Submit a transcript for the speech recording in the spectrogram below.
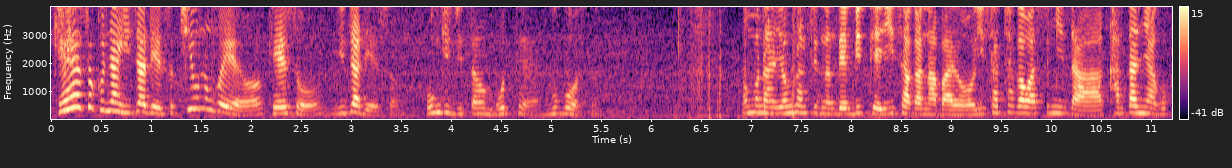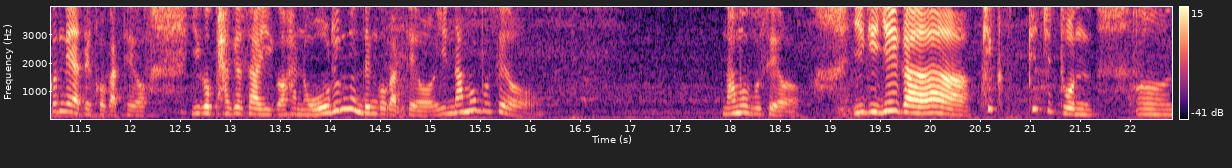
계속 그냥 이 자리에서 키우는 거예요. 계속 이 자리에서 옮기지 따면 못해. 무거워서. 어머나 영상 찍는데 밑에 이사가 나봐요. 이사차가 왔습니다. 간단히 하고 끝내야 될 것 같아요. 이거 박여사 이거 한 5, 6년 된 것 같아요. 이 나무 보세요. 나무 보세요. 이게 얘가 피, 피치톤 어,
